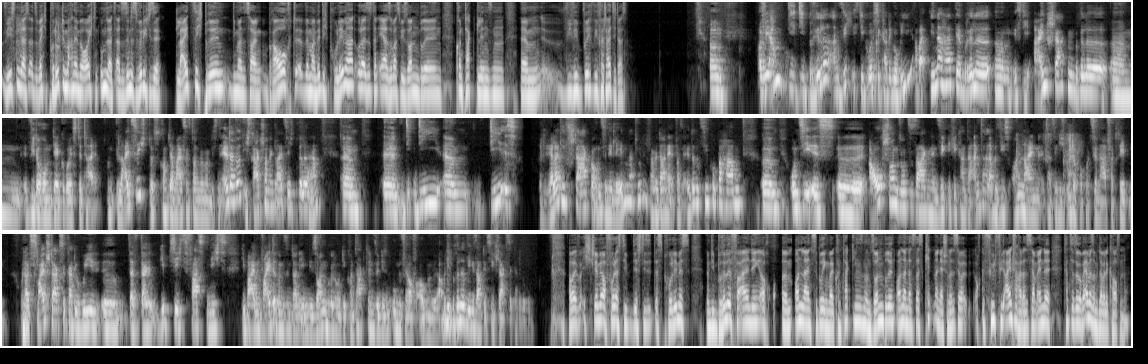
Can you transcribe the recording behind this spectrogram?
Wie ist denn das? Also welche Produkte machen denn bei euch den Umsatz? Also sind es wirklich diese Gleitsichtbrillen, die man sozusagen braucht, wenn man wirklich Probleme hat, oder ist es dann eher sowas wie Sonnenbrillen, Kontaktlinsen? Ähm, wie, wie, wie verteilt sich das? Ähm, also wir haben die, die Brille an sich ist die größte Kategorie, aber innerhalb der Brille ähm, ist die Einstärkenbrille ähm, wiederum der größte Teil. Und Gleitsicht, das kommt ja meistens dann, wenn man ein bisschen älter wird. Ich trage schon eine Gleitsichtbrille. Ja. Ähm, äh, die, die, ähm, die ist relativ stark bei uns in den Läden natürlich, weil wir da eine etwas ältere Zielgruppe haben. Ähm, und sie ist äh, auch schon sozusagen ein signifikanter Anteil, aber sie ist online tatsächlich unterproportional vertreten. Und als zweitstärkste Kategorie, äh, da, da gibt sich fast nichts. Die beiden weiteren sind dann eben die Sonnenbrille und die Kontaktlinse, die sind ungefähr auf Augenhöhe. Aber die Brille, wie gesagt, ist die stärkste Kategorie. Aber ich stelle mir auch vor, dass die, dass die, das Problem ist, ähm, die Brille vor allen Dingen auch ähm, online zu bringen, weil Kontaktlinsen und Sonnenbrillen online, das, das kennt man ja schon. Das ist ja auch gefühlt viel einfacher. Das ist ja am Ende, kannst du ja sogar bei Amazon mittlerweile kaufen. Ne?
